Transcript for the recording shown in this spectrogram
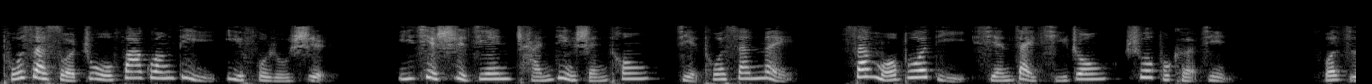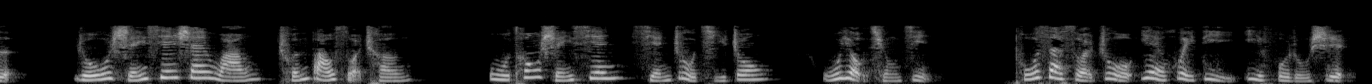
菩萨所住发光地亦复如是。一切世间禅定神通，解脱三昧，三摩波底咸在其中，说不可尽。佛子。如神仙山王纯宝所成，五通神仙闲住其中，无有穷尽。菩萨所住宴会地亦复如是。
